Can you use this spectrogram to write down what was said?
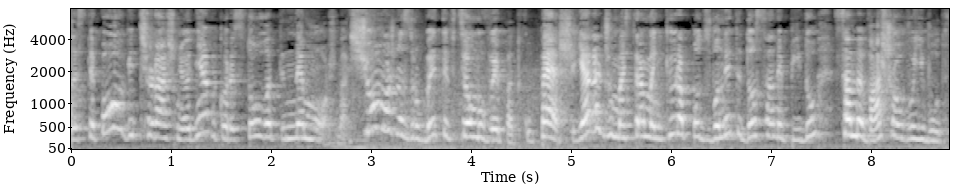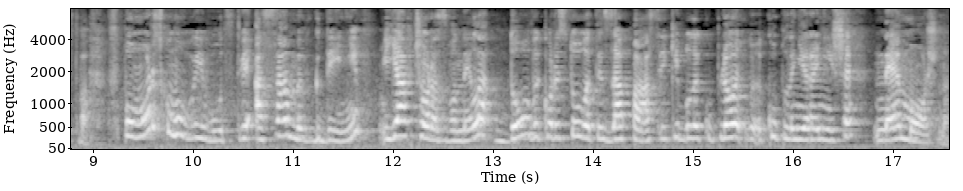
з ТПО від вчорашнього дня використовувати не можна. Що можна зробити в цьому випадку? Перше, я раджу майстра манікюра подзвонити до санепіду саме вашого воєводства. В поморському воєводстві, а саме в Гдині, я вчора дзвонила, до використовувати запаси, які були куплені раніше, не можна.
